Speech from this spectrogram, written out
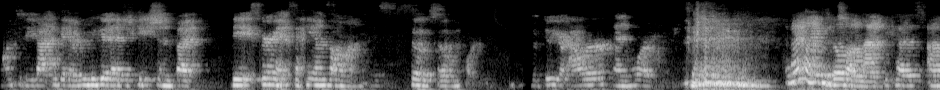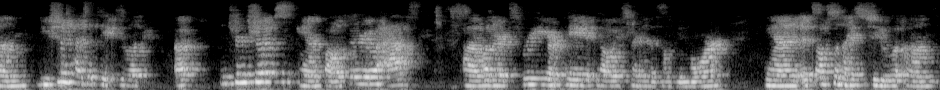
want to do that and get a really good education, but the experience, the hands-on is so, so important. So do your hour and more. and I'd like to build on that because um, you shouldn't hesitate to look up internships and follow through, ask uh, whether it's free or paid, it can always turn into something more. And it's also nice to um,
